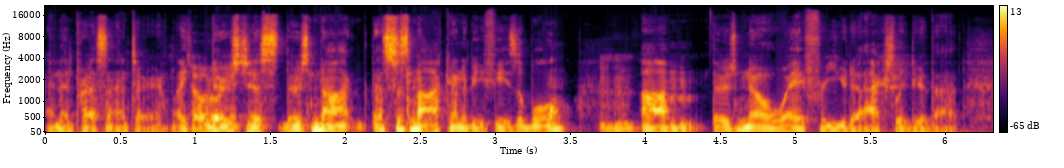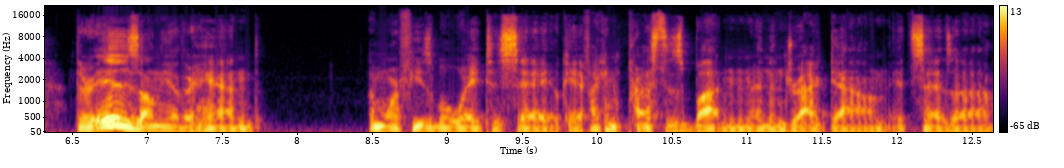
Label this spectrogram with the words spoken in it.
and then press enter. Like, Totally. there's just there's not that's just not going to be feasible. Um, there's no way for you to actually do that. There is, on the other hand, a more feasible way to say, okay, if I can press this button and then drag down, it says, uh,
